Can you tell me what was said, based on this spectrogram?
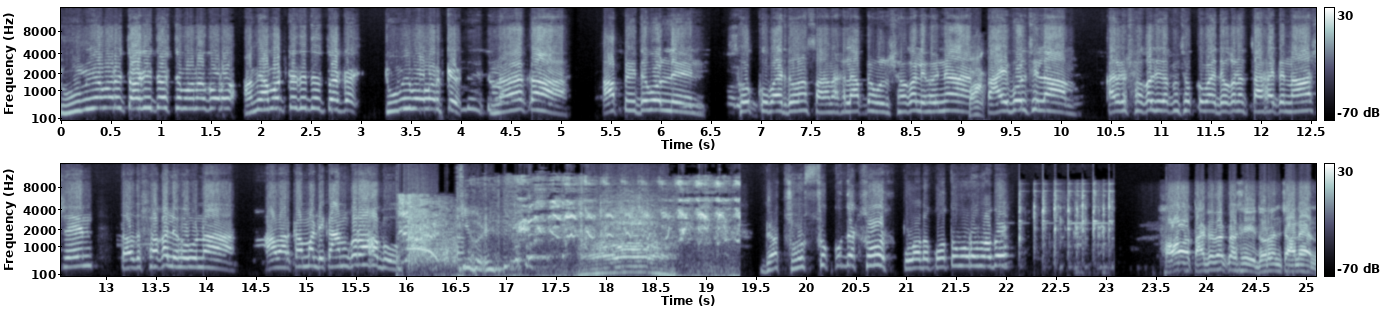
তুমি আমার চাকরিতে আসতে মানা করো। আমি আমার চাকরিতে চাকাই তুমি বলার কে? না কা আপনি তো বললেন সক্কু ভাই দোকানে চা না খেলে আপনি বললেন সকালে হয় না। তাই বলছিলাম। কালকে সকালে যদি আপনি সক্কু ভাই দোকানে চা খাইতে না আসেন তাহলে তো সকালে হব না। আমার কামালি কাম করা হব। দেখছস চক্কু দেখছস? পোলাটা কত বড় বাদক হ্যাঁ তাই তো দেখতেছি ধরেন চা নেন।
